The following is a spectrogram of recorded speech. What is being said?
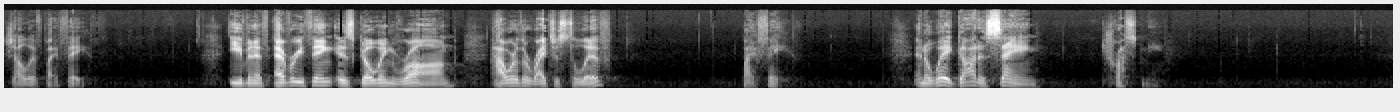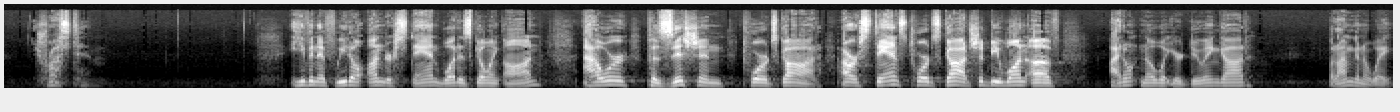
shall live by faith. Even if everything is going wrong, how are the righteous to live? By faith. In a way, God is saying, Trust me. Trust Him. Even if we don't understand what is going on, our position towards God, our stance towards God should be one of, I don't know what you're doing, God, but I'm going to wait.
